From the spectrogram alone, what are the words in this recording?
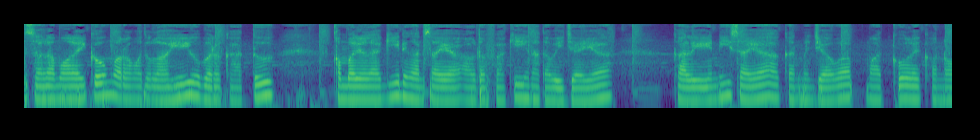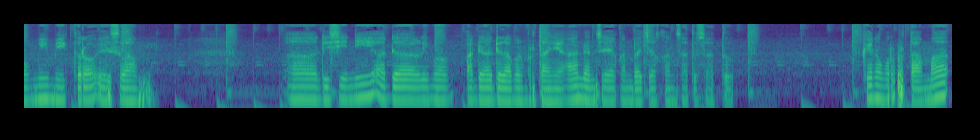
Assalamualaikum warahmatullahi wabarakatuh. Kembali lagi dengan saya Aldo Faki Natawijaya. Kali ini saya akan menjawab matkul ekonomi mikro Islam. Uh, Di sini ada lima ada delapan pertanyaan dan saya akan bacakan satu-satu. Oke nomor pertama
